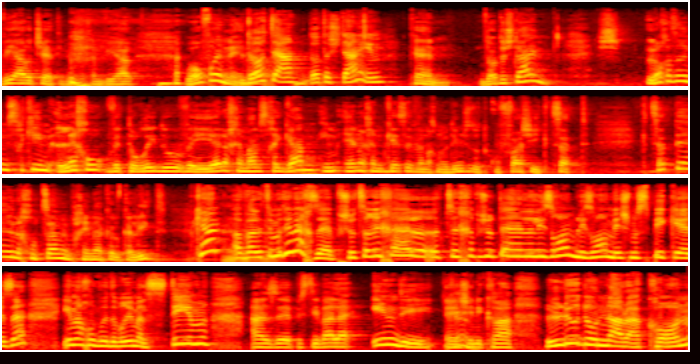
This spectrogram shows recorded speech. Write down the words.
VR צ'אט, אם יש לכם VR, וורפריים נהדר. דוטה, דוטה 2. כן, דוטה 2. ש... לא חסרים משחקים, לכו ותורידו ויהיה לכם מה לשחק, גם אם אין לכם כסף, ואנחנו יודעים שזו תקופה שהיא קצת, קצת אה, לחוצה מבחינה כלכלית. כן, אבל אתם יודעים איך זה, פשוט צריך, אה, צריך פשוט אה, לזרום, לזרום, יש מספיק אה, זה. אם אנחנו מדברים על סטים, אז אה, פסטיבל האינדי, אה, כן. שנקרא לודו נרקון,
